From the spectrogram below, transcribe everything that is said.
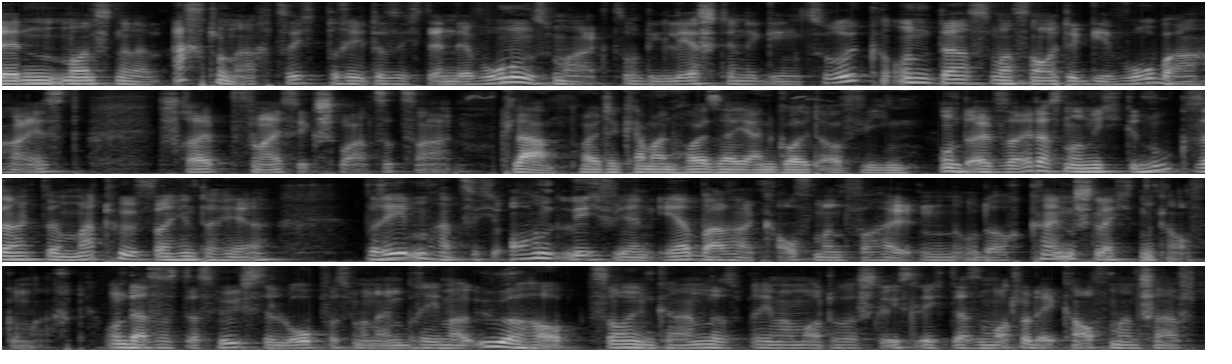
denn 1988 drehte sich denn der Wohnungsmarkt und die Leerstände gingen zurück und das, was heute Gewoba heißt, schreibt fleißig schwarze Zahlen. Klar, heute kann man Häuser ja in Gold aufwiegen. Und als sei das noch nicht genug, sagte Matthöfer hinterher, Bremen hat sich ordentlich wie ein ehrbarer Kaufmann verhalten und auch keinen schlechten Kauf gemacht. Und das ist das höchste Lob, was man einem Bremer überhaupt zollen kann. Das Bremer Motto ist schließlich das Motto der Kaufmannschaft.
